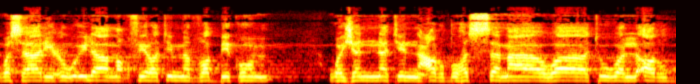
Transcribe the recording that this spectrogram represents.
وسارعوا إلى مغفرة من ربكم وجنة عرضها السماوات والأرض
